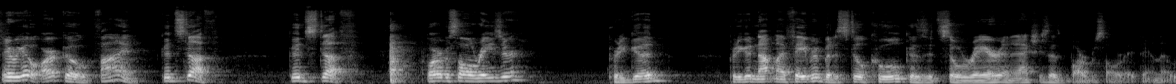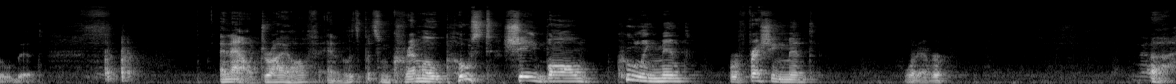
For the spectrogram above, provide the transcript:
There we go. Arko, fine. Good stuff. Good stuff. Barbasol razor, pretty good. Pretty good. Not my favorite, but it's still cool because it's so rare. And it actually says Barbasol right there in that little bit. And now dry off and let's put some Cremo post shave balm, cooling mint, refreshing mint, whatever. Ugh.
